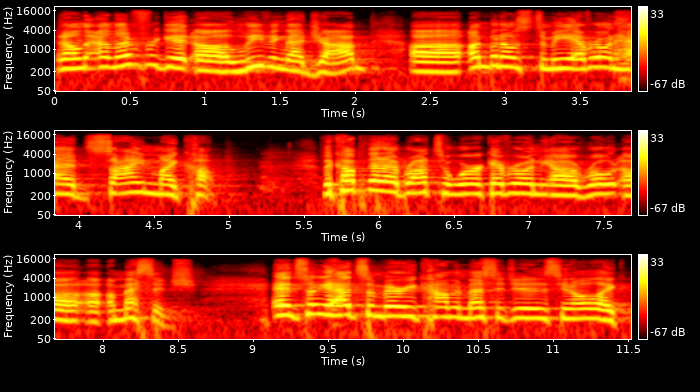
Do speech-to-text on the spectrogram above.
And I'll, I'll never forget uh, leaving that job. Uh, unbeknownst to me, everyone had signed my cup. The cup that I brought to work, everyone uh, wrote a, a message. And so you had some very common messages, you know, like,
